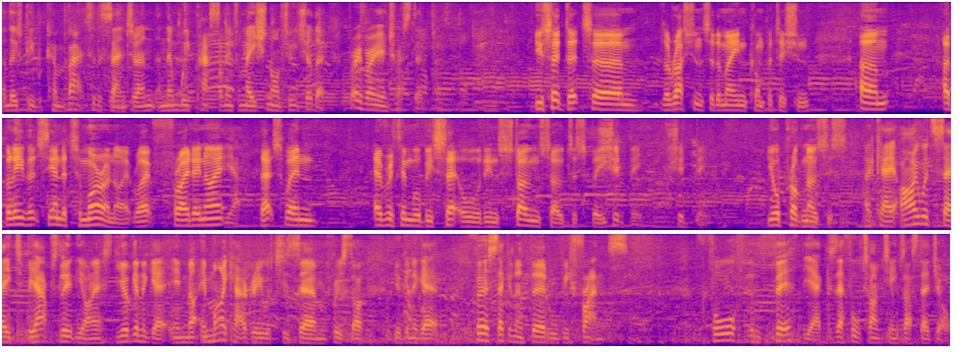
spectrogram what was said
and those people come back to the centre, and, and then we pass that information on to each other. Very, very interesting. You said that um, the Russians are the main competition. Um, I believe it's the end of tomorrow night, right? Friday night. Yeah. That's when everything will be settled in stone, so to speak. Should be, should be. Your prognosis? Okay, I would say, to be absolutely honest, you're going to get, in my, in my category, which is um, freestyle, you're going to get first, second, and third will be France. Fourth and fifth, yeah, because they're full time teams, that's their job.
